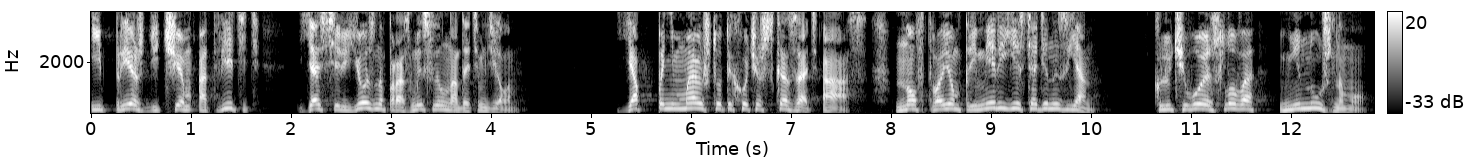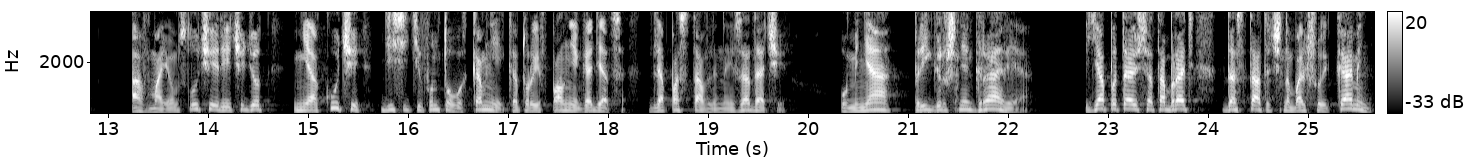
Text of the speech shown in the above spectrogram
и прежде чем ответить, я серьезно поразмыслил над этим делом. «Я понимаю, что ты хочешь сказать, Аас, но в твоем примере есть один изъян. Ключевое слово «ненужному». А в моем случае речь идет не о куче десятифунтовых камней, которые вполне годятся для поставленной задачи. У меня пригоршня гравия. Я пытаюсь отобрать достаточно большой камень,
